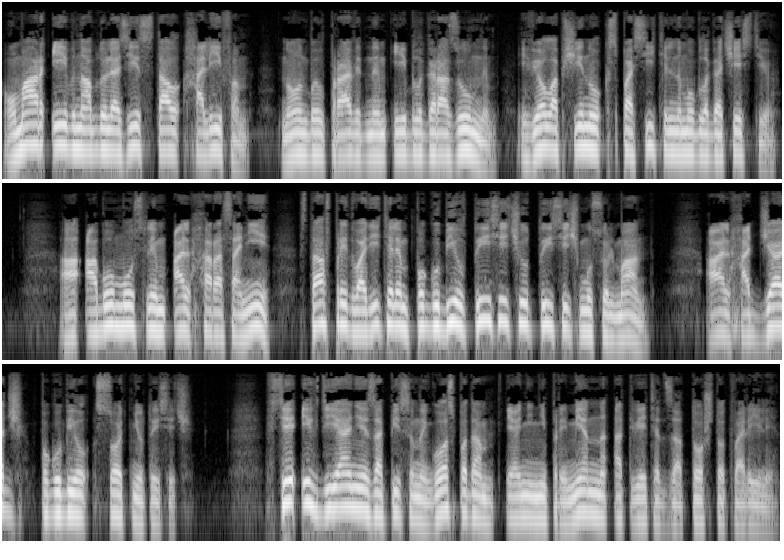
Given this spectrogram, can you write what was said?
Умар ибн Абдулязиз стал халифом, но он был праведным и благоразумным и вел общину к спасительному благочестию. А Абу Муслим Аль-Харасани, став предводителем, погубил тысячу тысяч мусульман. Аль-Хаджадж погубил сотню тысяч. Все их деяния записаны Господом, и они непременно ответят за то, что творили.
